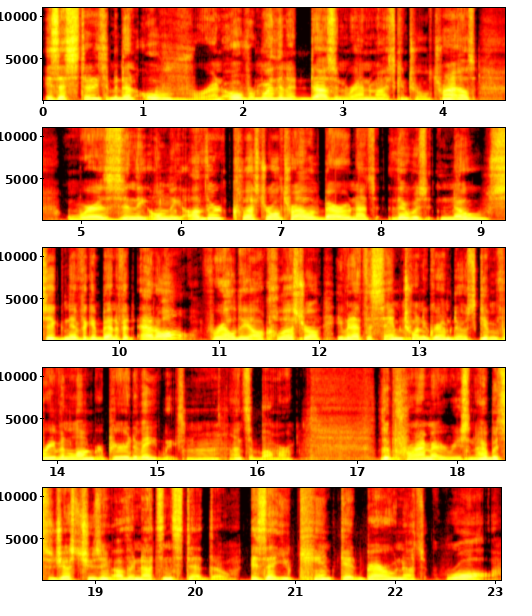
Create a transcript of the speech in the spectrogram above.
is that studies have been done over and over, more than a dozen randomized controlled trials, whereas in the only other cholesterol trial of Baru nuts, there was no significant benefit at all for LDL cholesterol, even at the same 20-gram dose given for even longer period of eight weeks. Mm, that's a bummer. The primary reason I would suggest choosing other nuts instead, though, is that you can't get Baru nuts raw.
